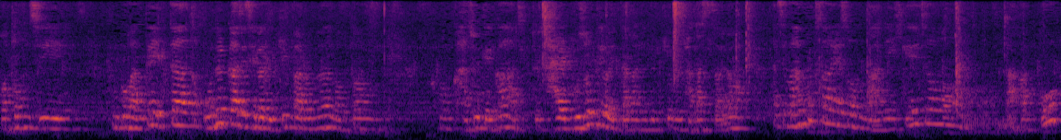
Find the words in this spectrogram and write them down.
어떤지 궁금한데 일단 오늘까지 제가 느낀 바로는 어떤 그런 가족애가 아직도 잘 보존되어 있다는 느낌을 받았어요. 하지만 한국 사회에서는 많이 깨져 나갔고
